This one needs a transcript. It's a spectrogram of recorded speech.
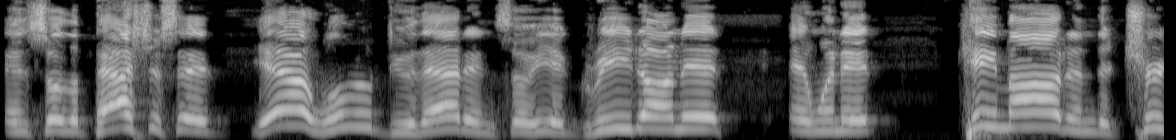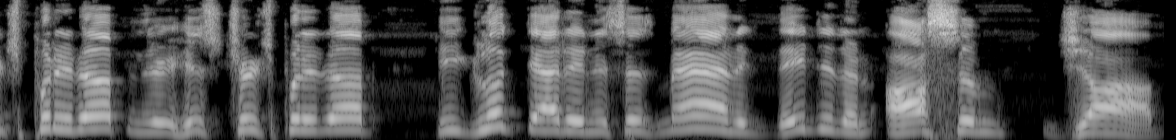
And so the pastor said, Yeah, we'll do that. And so he agreed on it. And when it came out and the church put it up, and his church put it up, he looked at it and it says, Man, they did an awesome job.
